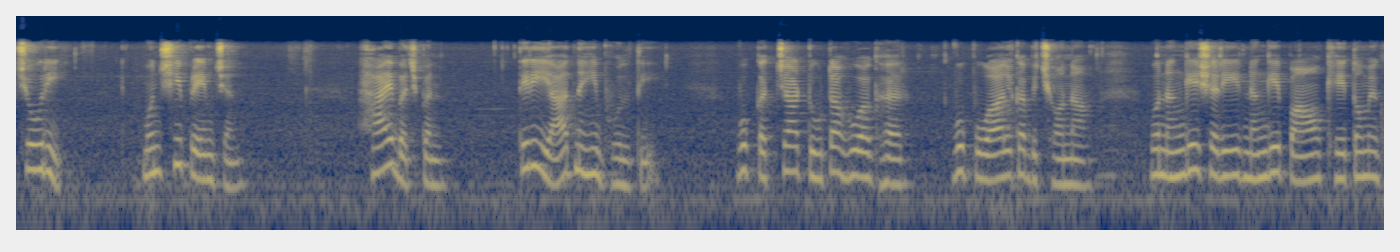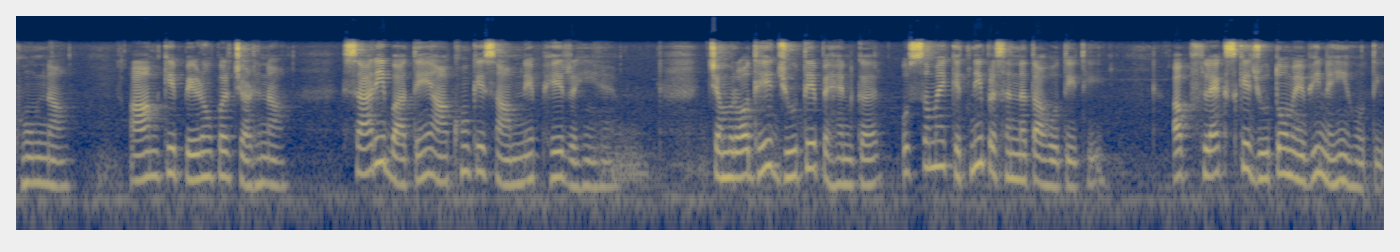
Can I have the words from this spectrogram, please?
چوری، منشی پریم چند ہائے بچپن، تیری یاد نہیں بھولتی۔ وہ کچا ٹوٹا ہوا گھر، وہ پوال کا بچھونا، وہ ننگے شریر، ننگے پاؤں کھیتوں میں گھومنا، آم کے پیڑوں پر چڑھنا۔ ساری باتیں آنکھوں کے سامنے پھیر رہی ہیں۔ چمرودھے جوتے پہن کر اس سمے کتنی پرسنتا ہوتی تھی۔ اب فلیکس کے جوتوں میں بھی نہیں ہوتی۔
